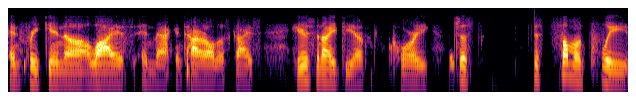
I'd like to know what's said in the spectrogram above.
and freaking uh, Elias and McIntyre, all those guys. Here's an idea, Corey. Just just someone please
